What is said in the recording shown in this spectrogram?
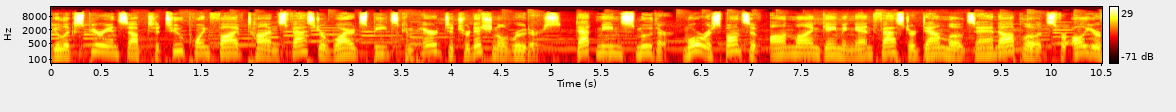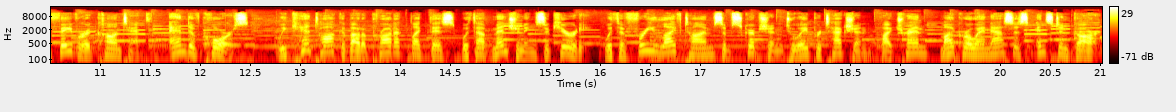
you'll experience up to 2.5 times faster wired speeds compared to traditional routers. That means smoother, more responsive online gaming and faster downloads and uploads for all your favorite content. And of course, we can't talk about a product like this without mentioning security. With a free lifetime subscription to AiProtection by Trend Micro and Asus Instant Guard,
